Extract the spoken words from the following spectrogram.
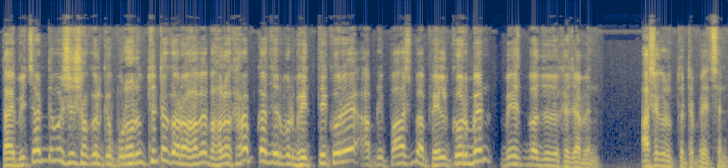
তাই বিচার দিবসে সকলকে পুনরুত্থিত করা হবে। ভালো খারাপ কাজের উপর ভিত্তি করে আপনি পাস বা ফেল করবেন, বেস্ট বা যাবেন। আশা করি উত্তরটা পেয়েছেন।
